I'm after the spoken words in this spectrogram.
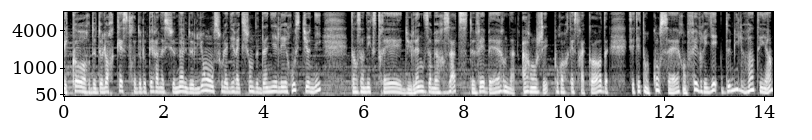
Les cordes de l'orchestre de l'Opéra national de Lyon sous la direction de Daniele Roustioni dans un extrait du Langsamer-Satz de Webern arrangé pour orchestre à cordes. C'était en concert en février 2021.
